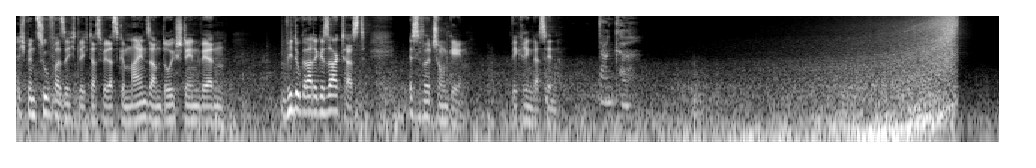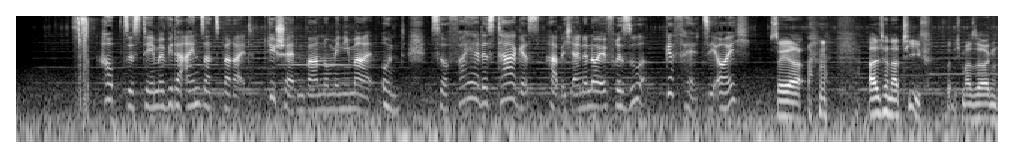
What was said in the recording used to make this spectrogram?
ich bin zuversichtlich, dass wir das gemeinsam durchstehen werden. Wie du gerade gesagt hast, es wird schon gehen. Wir kriegen das hin. Danke. Hauptsysteme wieder einsatzbereit. Die Schäden waren nur minimal. Und zur Feier des Tages habe ich eine neue Frisur. Gefällt sie euch? Sehr alternativ, würde ich mal sagen.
